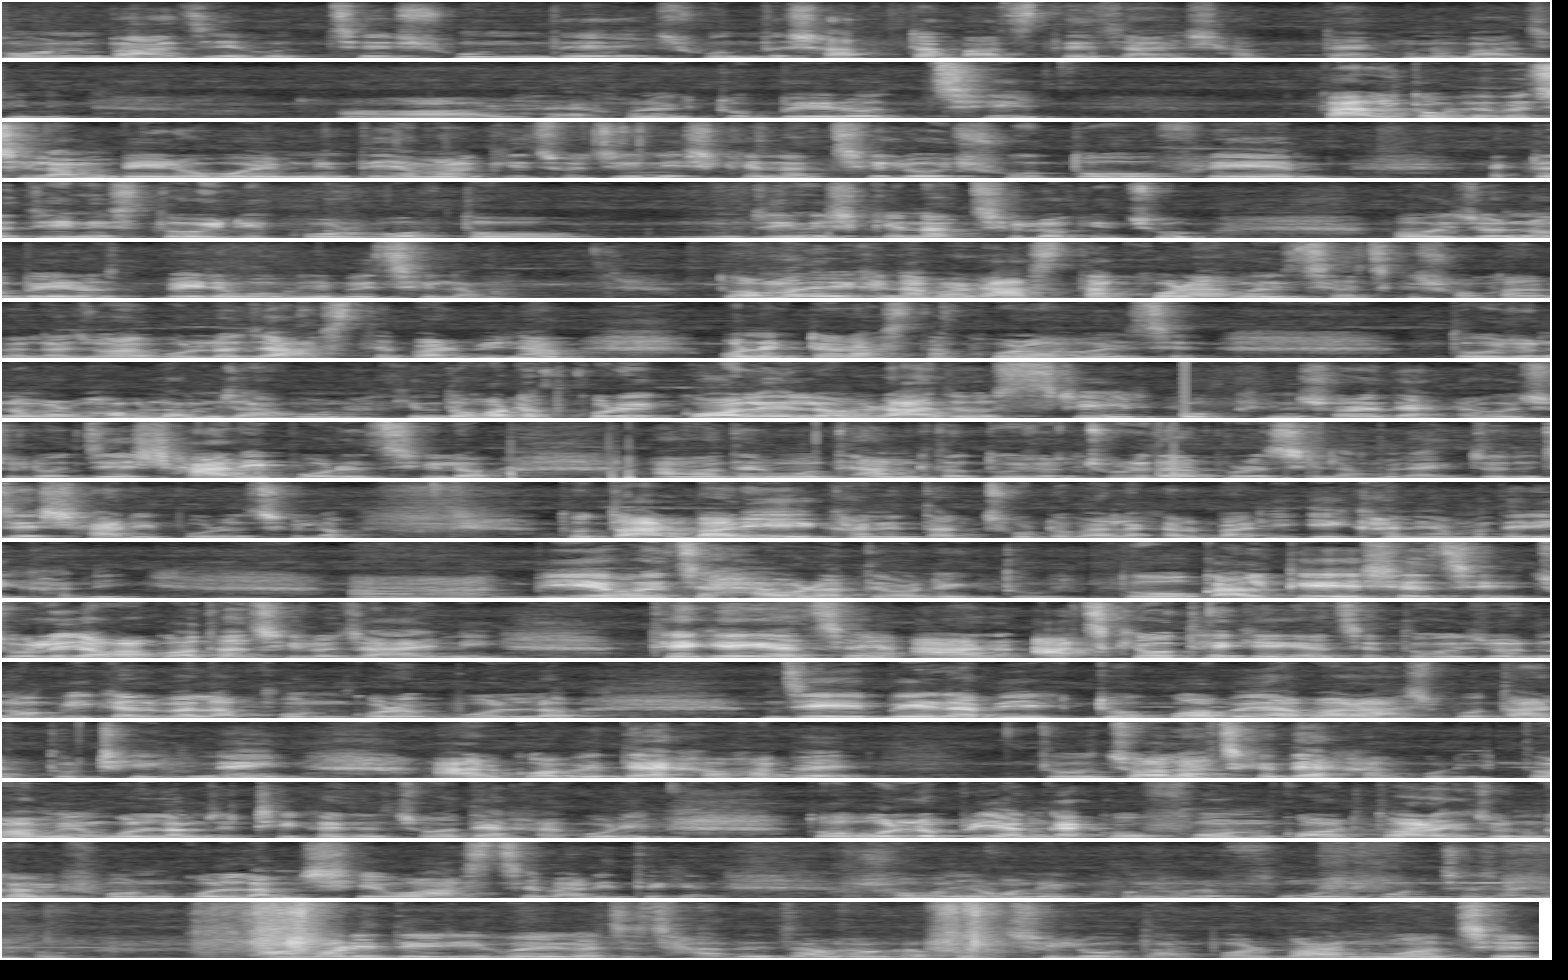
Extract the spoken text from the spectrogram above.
এখন বাজে হচ্ছে সন্ধে সন্ধে সাতটা বাজতে যায়, সাতটা এখনও বাজেনি। আর এখন একটু বেরোচ্ছি। কালকেও ভেবেছিলাম বেরোবো, এমনিতেই আমার কিছু জিনিস কেনার ছিল, ওই সুতো, ফ্রেম, একটা জিনিস তৈরি করব। তো জিনিস কেনার ছিল কিছু, ওই জন্য বেরো, বেরোবো ভেবেছিলাম। তো আমাদের এখানে আবার রাস্তা খোঁড়া হয়েছে আজকে সকালবেলা। জয় বলল যে আসতে পারবি না? অনেকটা রাস্তা খোঁড়া হয়েছে। তো ওই জন্য আবার ভাবলাম যাব না। কিন্তু হঠাৎ করে কল এলো রাজশ্রীর। দক্ষিণেশ্বরে দেখা হয়েছিল যে শাড়ি পরেছিল। আমাদের মধ্যে আমরা তো দুজন চুড়িদার পরেছিলাম, আর একজন যে শাড়ি পরেছিল, তো তার বাড়ি এখানে, তার ছোটোবেলাকার বাড়ি এখানে, আমাদের এখানেই। বিয়ে হয়েছে হাওড়াতে অনেক দূর। তো কালকে এসেছে, চলে যাওয়ার কথা ছিল, যায়নি, থেকে গেছে, আর আজকেও থেকে গেছে। তো ওই জন্য বিকালবেলা ফোন করে বলল যে, বেরাবি একটু? কবে আবার আসব? তার তো ঠিক নেই। আর কবে দেখা হবে? তো চল আজকে দেখা করি। তো আমিও বললাম যে ঠিক আছে চ দেখা করি। তো বলল প্রিয়াঙ্কাকেও ফোন কর। তো আরেকজনকে আমি ফোন করলাম, সেও আসছে বাড়ি থেকে। সবাই অনেকক্ষণ ধরে ফোন করছে, জানো তো? আমারই দেরি হয়ে গেছে। ছাদে জামা কাপড় ছিল, তারপর বানু আছে।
